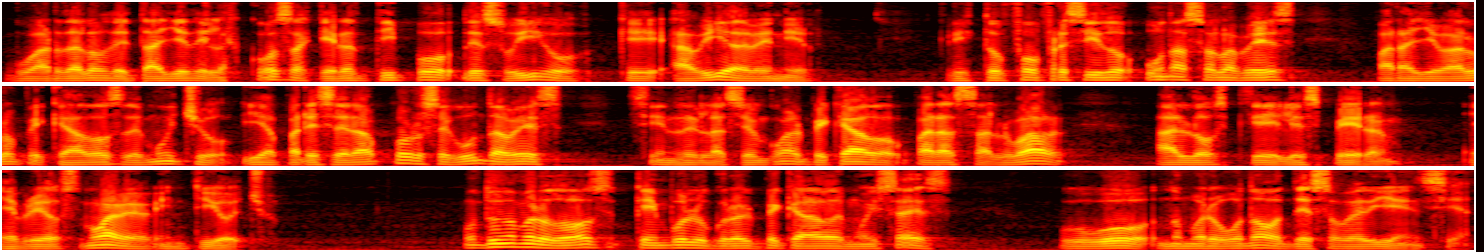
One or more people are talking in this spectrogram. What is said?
guarda los detalles de las cosas que eran tipo de su Hijo que había de venir. Cristo fue ofrecido una sola vez para llevar los pecados de muchos y aparecerá por segunda vez sin relación con el pecado para salvar a los que le esperan. Hebreos 9, 28. Punto número 2 que involucró el pecado de Moisés. Hubo, número 1, desobediencia.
